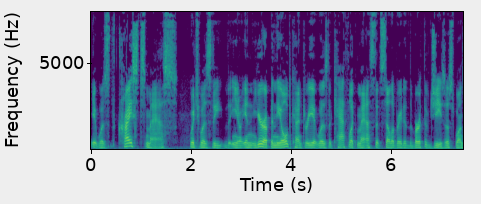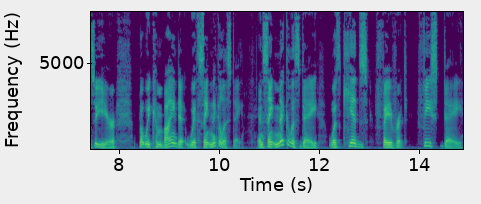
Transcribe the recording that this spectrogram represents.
It was Christ's Mass, which was the, the you know in Europe in the old country it was the Catholic Mass that celebrated the birth of Jesus once a year, but we combined it with St. Nicholas Day. And St. Nicholas Day was kids' favorite feast day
